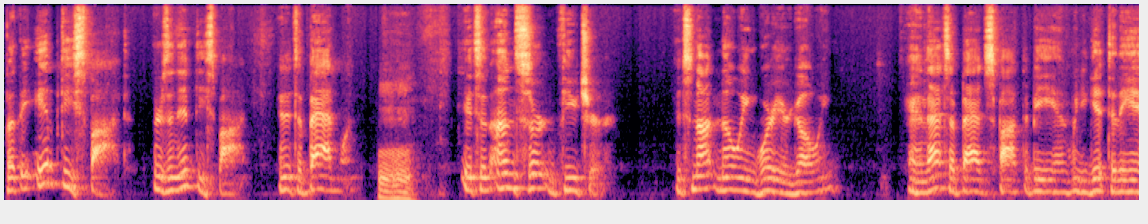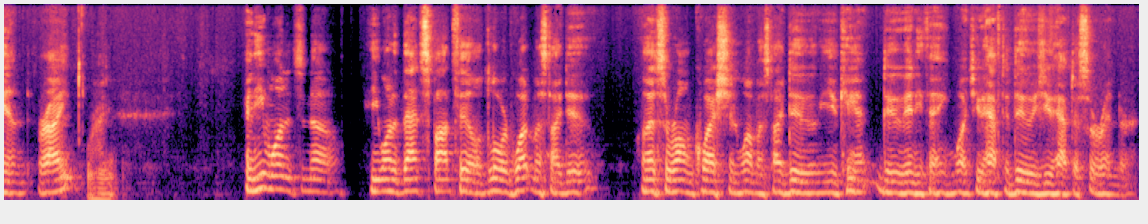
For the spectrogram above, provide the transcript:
But the empty spot, there's an empty spot, and it's a bad one. It's an uncertain future. It's not knowing where you're going. And that's a bad spot to be in when you get to the end, right? Right. And he wanted to know. He wanted that spot filled. Lord, what must I do? Well, that's the wrong question. What must I do? You can't do anything. What you have to do is you have to surrender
